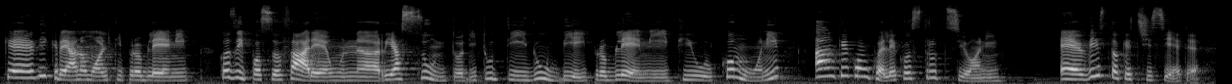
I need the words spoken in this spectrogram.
che vi creano molti problemi. Così posso fare un riassunto di tutti i dubbi e i problemi più comuni anche con quelle costruzioni. E visto che ci siete,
